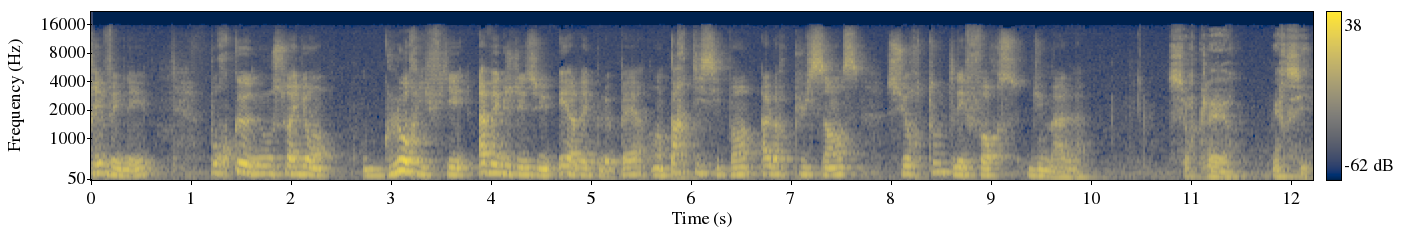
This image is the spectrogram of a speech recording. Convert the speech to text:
révélée, pour que nous soyons glorifiés avec Jésus et avec le Père en participant à leur puissance sur toutes les forces du mal. Sœur Claire, merci.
